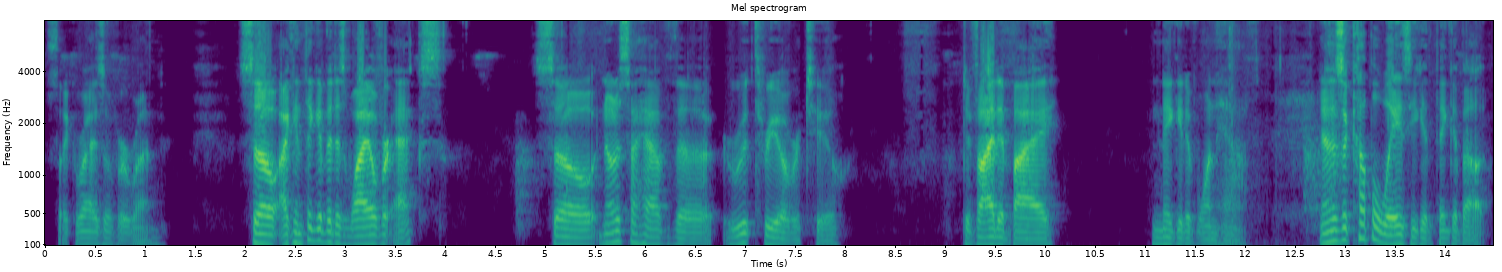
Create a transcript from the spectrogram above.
It's like rise over run. So I can think of it as y over x. So notice I have the root 3 over 2 divided by negative 1 half. Now there's a couple ways you can think about,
